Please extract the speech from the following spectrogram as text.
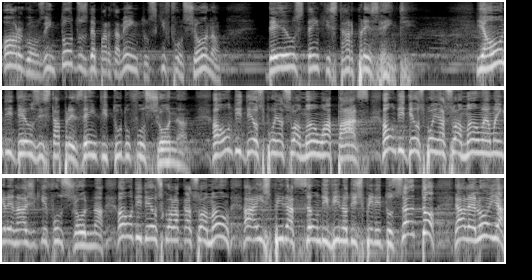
órgãos, em todos os departamentos que funcionam, Deus tem que estar presente. E aonde Deus está presente, tudo funciona. Aonde Deus põe a sua mão, a paz. Aonde Deus põe a sua mão, é uma engrenagem que funciona. Aonde Deus coloca a sua mão, a inspiração divina do Espírito Santo. Aleluia!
